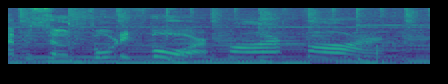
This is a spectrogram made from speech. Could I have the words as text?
episode 44. 4 4.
